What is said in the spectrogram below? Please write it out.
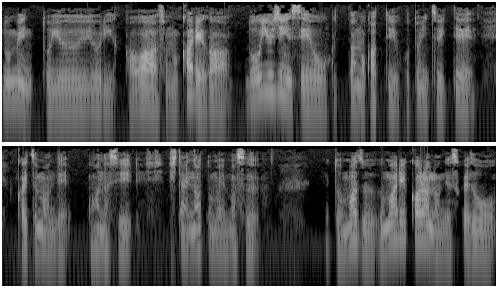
の面というよりかは、その彼がどういう人生を送ったのかっていうことについて、かいつまんでお話ししたいなと思います。えっと、まず、生まれからなんですけど、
